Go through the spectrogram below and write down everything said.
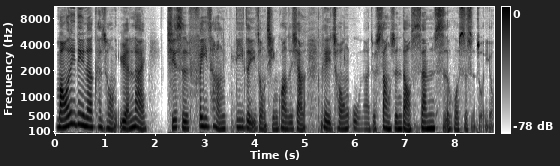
毛利率呢，可以从原来其实非常低的一种情况之下呢，可以从五呢就上升到三十或四十左右。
